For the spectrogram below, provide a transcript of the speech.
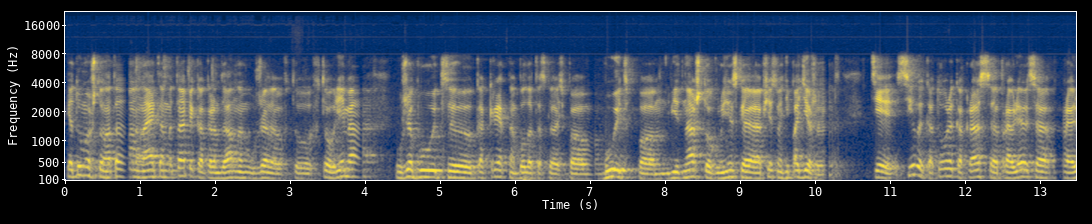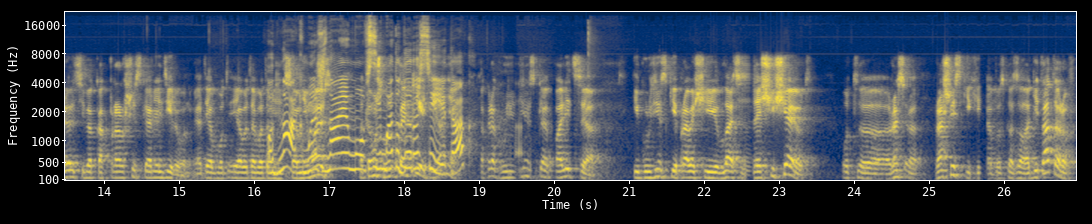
Я думаю, что на, та- на этом этапе, как на данном уже в то, в то время, уже будет э, конкретно было, так сказать, по- будет по- видно, что грузинская общественность не поддерживает те силы, которые как раз э, проявляются, проявляют себя как пророссийско ориентированными. Это я, вот, я вот об этом не Однак ми сомневаюсь. ж знаємо Потому всі что вот методи такие Росії, деяния, так? Как раз грузинская полиция и грузинские правящие власти защищают от э, рашистских, я бы сказал, агитаторов,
